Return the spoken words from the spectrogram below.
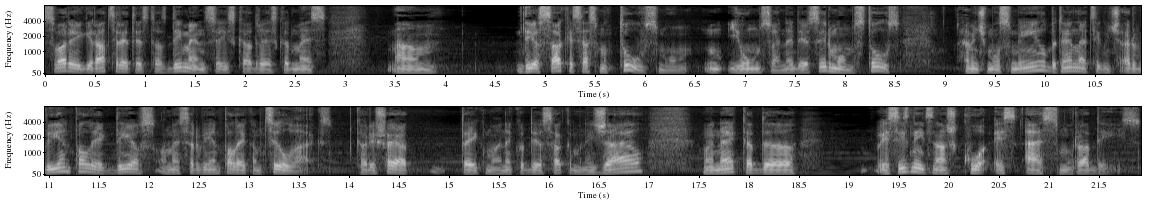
svarīgi, ir atcerēties tās dimensijas kādreiz, kad mēs. Um, Dievs saka, es esmu tūs jums, vai ne? Dievs ir mums tūs. Viņš mūs mīl, bet vienlaicīgi viņš ar vienu paliek Dievs, un mēs ar vienu paliekam cilvēks. Kā arī šajā teikumā, ne, kur Dievs saka, man ir žēl, vai ne, kad uh, es iznīcināšu, ko es esmu radījis.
